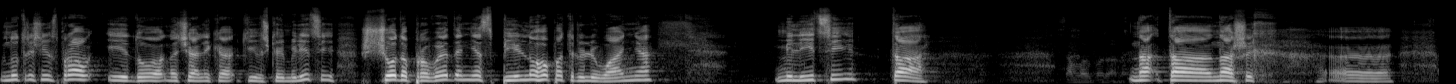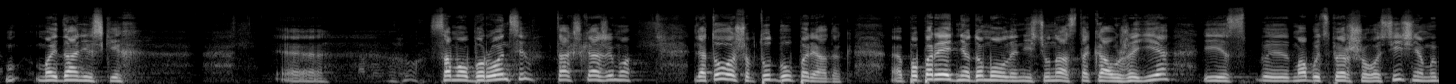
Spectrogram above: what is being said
внутрішніх справ і до начальника Київської міліції щодо проведення спільного патрулювання міліції та, на, та наших е, майданівських самооборонців, так скажемо, для того, щоб тут був порядок. Е, Попередня домовленість у нас така вже є, і, е, мабуть, з 1 січня ми,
